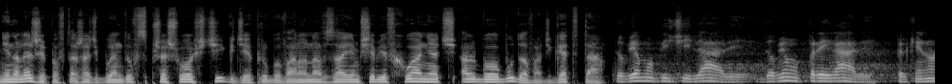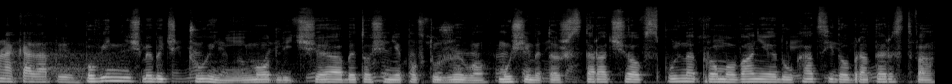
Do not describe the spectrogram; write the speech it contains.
Nie należy powtarzać błędów z przeszłości, gdzie próbowano nawzajem siebie wchłaniać albo budować getta. Powinniśmy być czujni i modlić się, aby to się nie powtórzyło. Musimy też starać się o wspólne promowanie edukacji do braterstwa,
